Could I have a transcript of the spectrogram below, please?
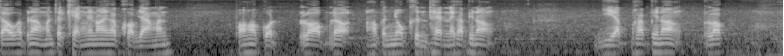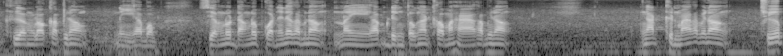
เก้าครับพี่น้องมันจะแข็งน้อยๆครับ ขอบยางมันพอเขากดรอบแล้วเขาก็ยกขึ้นแท่นนะครับ พี่น้อง เหยียบครับพี่น้องล็อกเครื่องล็อกครับพี่น้องนี่ครับผมเสียงรถดังรบกวนนี่นะครับพี่น้องในครับ ดึงตัวงัดเข้ามาหาครับพี่น้อง งัดขึ้นมาครับพี่น้องชึบ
